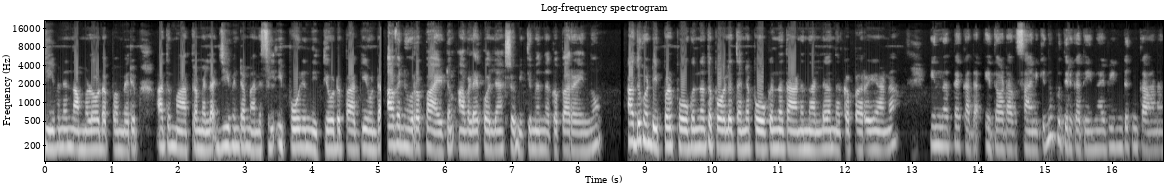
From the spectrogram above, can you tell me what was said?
ജീവനും നമ്മളോടൊപ്പം വരും. അതുമാത്രമല്ല ജീവന്റെ മനസ്സിൽ ഇപ്പോഴും നിത്യോട് പകയുണ്ട് അവൻ ഉറപ്പായിട്ടും അവളെ കൊല്ലാൻ ശ്രമിക്കുമെന്നൊക്കെ പറയുന്നു. അതുകൊണ്ട് ഇപ്പോൾ പോകുന്നത് പോലെ തന്നെ പോകുന്നതാണ് നല്ലതെന്നൊക്കെ പറയാണ്. ഇന്നത്തെ കഥ ഇതോടെ അവസാനിക്കുന്നു. പുതിയൊരു കഥയുമായി വീണ്ടും കാണാം.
